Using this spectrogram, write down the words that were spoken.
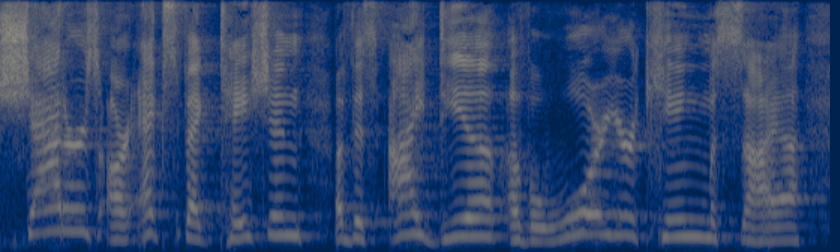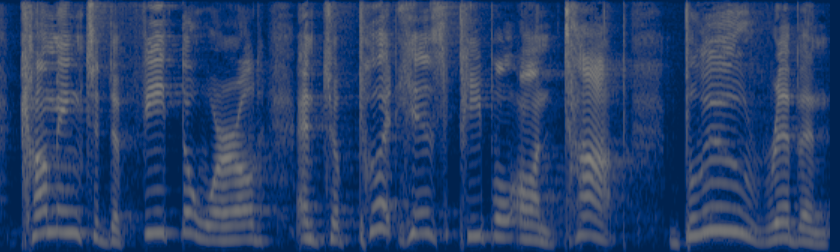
shatters our expectation of this idea of a warrior king Messiah coming to defeat the world and to put his people on top. Blue ribbon,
